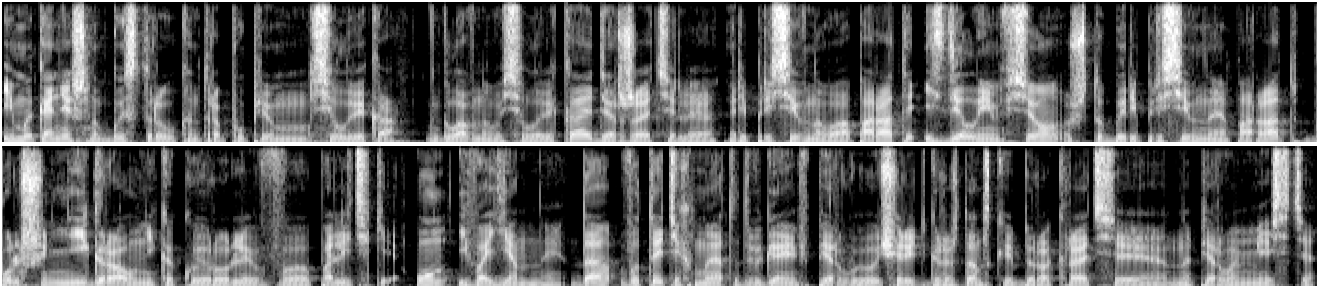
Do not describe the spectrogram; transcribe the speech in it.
И мы, конечно, быстро уконтропупим силовика, главного силовика, держателя репрессивного аппарата, и сделаем все, чтобы репрессивный аппарат больше не играл никакой роли в политике. Он и военные, да, вот этих мы отодвигаем в первую очередь, гражданская бюрократия на первом месте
